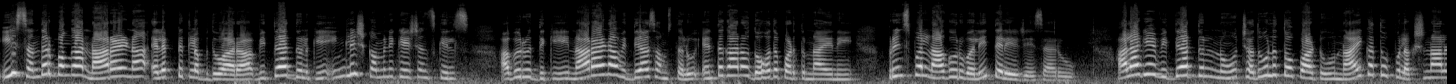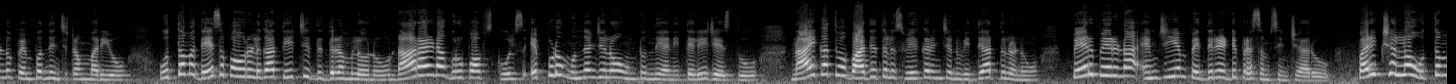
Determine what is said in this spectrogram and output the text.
ఈ సందర్భంగా నారాయణ ఎలక్ట్ క్లబ్ ద్వారా విద్యార్థులకి ఇంగ్లీష్ కమ్యూనికేషన్ స్కిల్స్ అభివృద్ధికి నారాయణ విద్యా సంస్థలు ఎంతగానో దోహదపడుతున్నాయని ప్రిన్సిపల్ నాగూర్వలి తెలియజేశారు. అలాగే విద్యార్థులను చదువులతో పాటు నాయకత్వపు లక్షణాలను పెంపొందించడం మరియు ఉత్తమ దేశ పౌరులుగా తీర్చిదిద్దడంలోనూ నారాయణ గ్రూప్ ఆఫ్ స్కూల్స్ ఎప్పుడూ ముందంజలో ఉంటుంది అని తెలియజేస్తూ నాయకత్వ బాధ్యతలు స్వీకరించిన విద్యార్థులను పేరు పేరున ఎంజీఎం పెద్దిరెడ్డి ప్రశంసించారు. పరీక్షల్లో ఉత్తమ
